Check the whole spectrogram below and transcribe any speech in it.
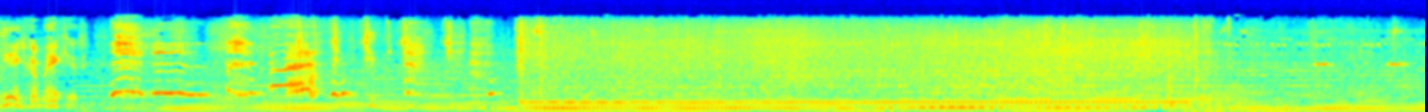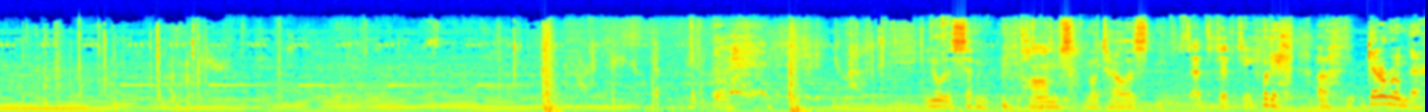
he ain't gonna make it. You know where the Seven Palms Motel is? That's 15. Okay, uh, get a room there.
